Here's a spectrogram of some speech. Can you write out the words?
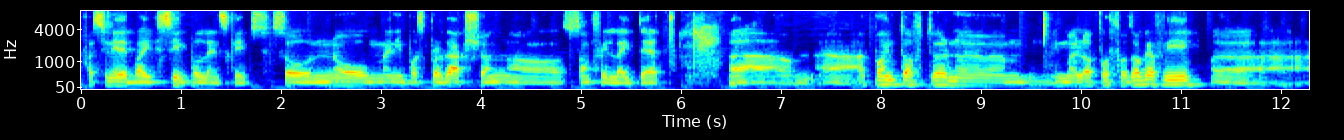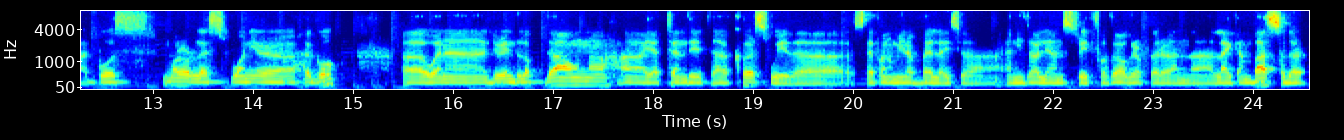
fascinated by simple landscapes. So no many post production or something like that. Um, uh, a point of turn um, in my love for photography uh, was more or less one year ago. Uh, when uh, during the lockdown, uh, I attended a course with uh, Stefano Mirabella, is uh, an Italian street photographer and uh, like ambassador.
